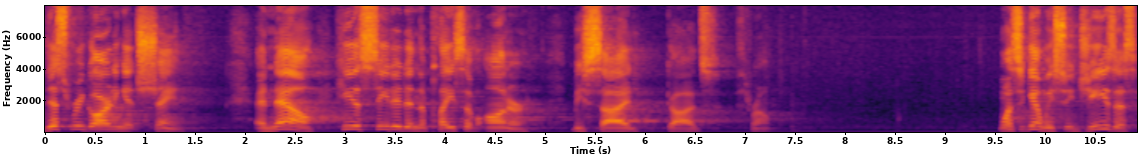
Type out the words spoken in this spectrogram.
disregarding its shame. And now he is seated in the place of honor beside God's throne. Once again, we see Jesus,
